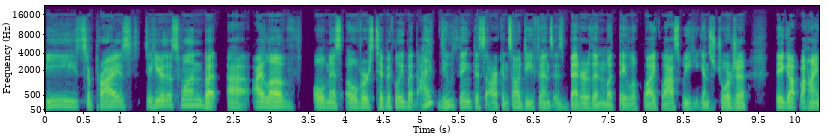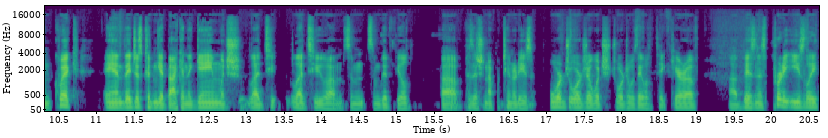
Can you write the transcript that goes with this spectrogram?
be surprised to hear this one, but uh, I love Ole Miss overs typically, but I do think this Arkansas defense is better than what they looked like last week against Georgia. They got behind quick and they just couldn't get back in the game, which led to led to um, some some good field uh, position opportunities for Georgia, which Georgia was able to take care of uh, business pretty easily.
